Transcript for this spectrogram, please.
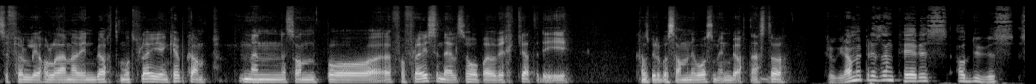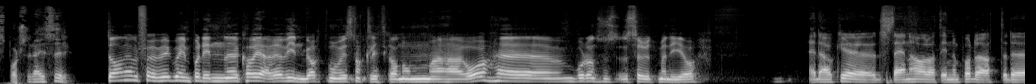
selvfølgelig holder jeg med Vindbjart mot Fløy i en cupkamp. Men sånn på, for Fløy sin del så håper jeg jo virkelig at de kan spille på samme nivå som Innbjart neste år. Programmet presenteres av Dues Sportsreiser. Daniel, før vi går inn på din eh, karriere, Vindbjart må vi snakke litt om her òg. Hvordan ser det ut med de i år? Det har ikke Steinar har vært inne på det, at det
